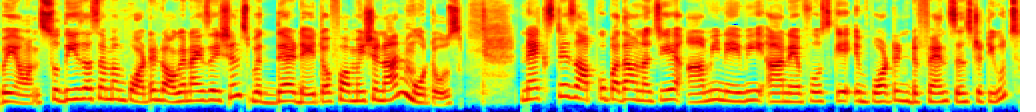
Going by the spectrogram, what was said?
beyond so these are some important organizations with their date of formation and mottos next is आपको पता होना चाहिए army navy and air force के important defence institutes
